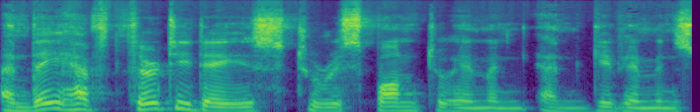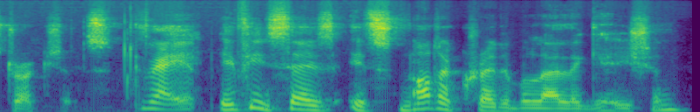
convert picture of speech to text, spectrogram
And they have 30 days to respond to him and, and give him instructions. Right. If he says it's not a credible allegation,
